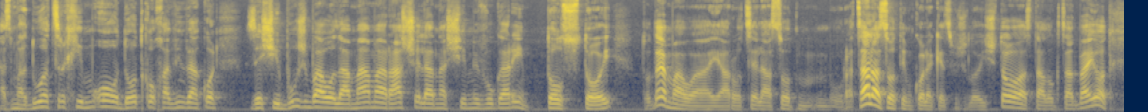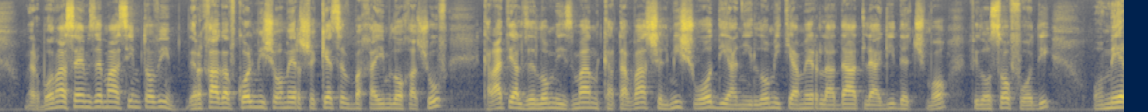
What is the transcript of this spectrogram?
אז מדוע צריכים עוד, עוד כוכבים והכול? זה שיבוש בעולמם הרע של אנשים מבוגרים. טולסטוי, אתה יודע מה הוא היה רוצה לעשות, הוא רצה לעשות עם כל הכסף שלו, אשתו עשתה לו קצת בעיות. הוא אומר, בוא נעשה עם זה מעשים טובים. דרך אגב, כל מי שאומר שכסף בחיים לא חשוב, קראתי על זה לא מזמן כתבה של מישהו הודי, אני לא מתיימר לדעת להגיד את שמו, פילוסוף הודי, אומר,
